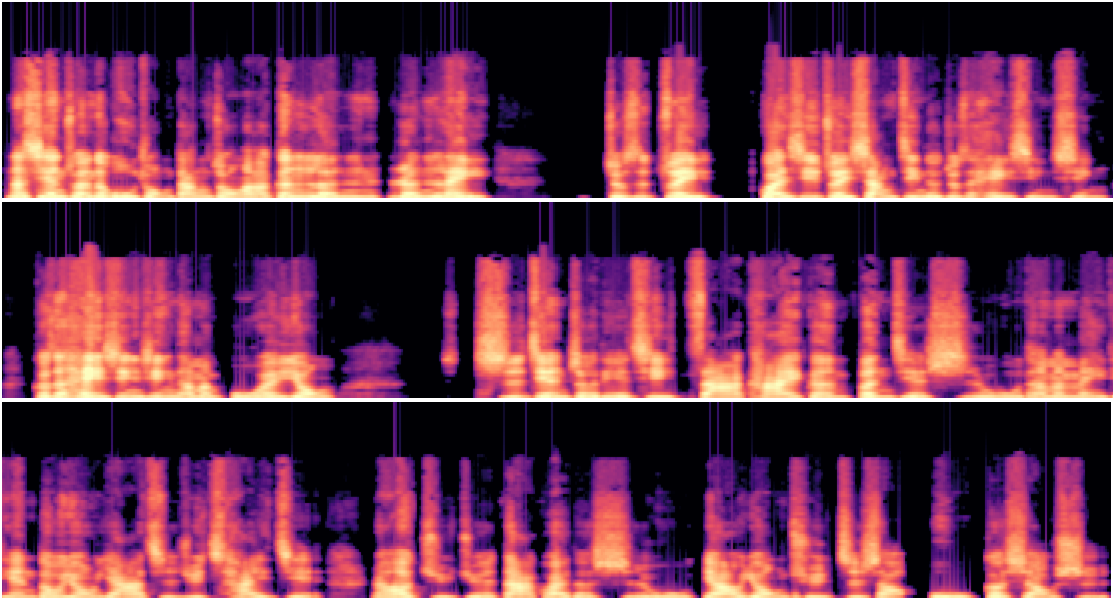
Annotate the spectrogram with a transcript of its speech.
那现存的物种当中啊，跟人人类就是最关系最相近的就是黑猩猩。可是黑猩猩他们不会用。时间折叠器砸开跟分解食物，他们每天都用牙齿去拆解，然后咀嚼大块的食物，要用去至少五个小时。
